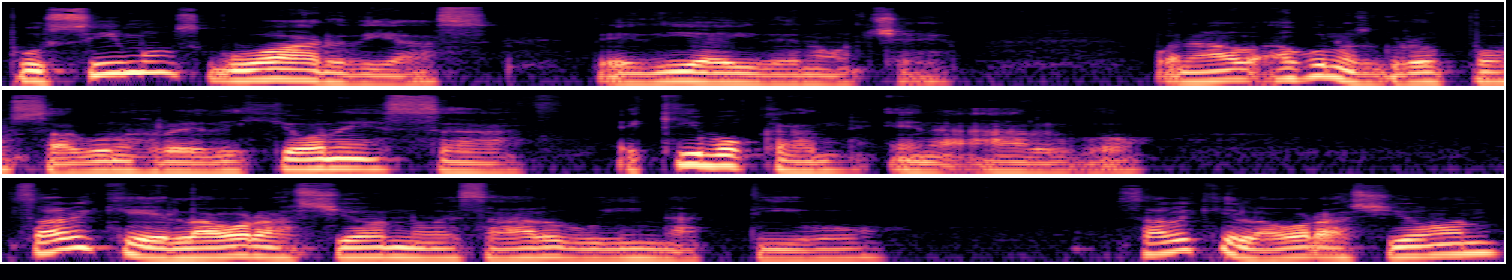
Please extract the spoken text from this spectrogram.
pusimos guardias de día y de noche. Bueno, algunos grupos, algunas religiones uh, equivocan en algo. ¿Sabe que la oración no es algo inactivo? ¿Sabe que la oración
